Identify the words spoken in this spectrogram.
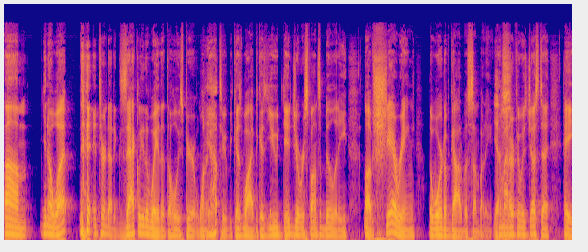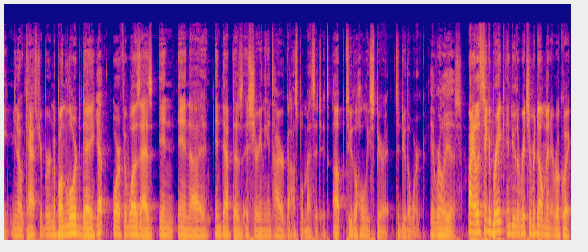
Um, you know what? it turned out exactly the way that the Holy Spirit wanted it to. Because why? Because you did your responsibility of sharing the word of God with somebody. No matter if it was just a, hey, you know, cast your burden upon the Lord today Yep. or if it was as in in uh, in depth as, as sharing the entire gospel message. It's up to the Holy Spirit to do the work. It really is. All right, let's take a break and do the Richard Riddell minute real quick.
